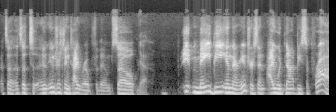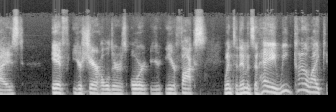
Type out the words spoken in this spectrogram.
that's a that's a t- an interesting tightrope for them. So Yeah. it may be in their interest, and I would not be surprised if your shareholders or your, your Fox went to them and said, "Hey, we'd kind of like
